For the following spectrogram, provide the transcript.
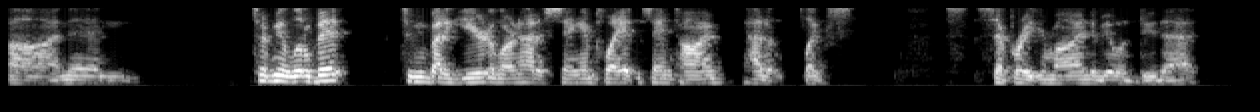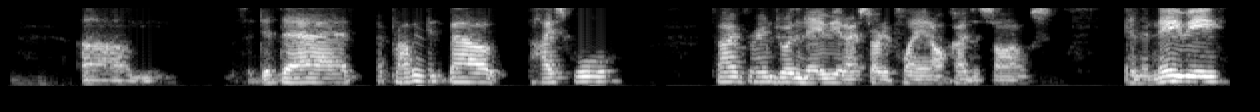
and then took me a little bit. Took me about a year to learn how to sing and play at the same time. How to like separate your mind to be able to do that. Um, so did that I probably about high school time frame, joined the Navy, and I started playing all kinds of songs in the Navy.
